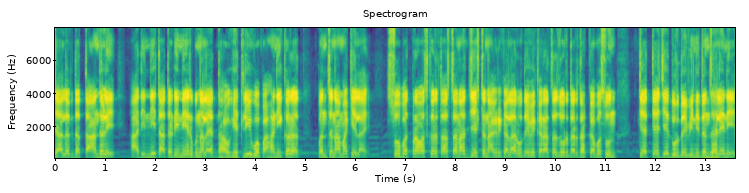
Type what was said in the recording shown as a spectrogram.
चालक दत्ता आंधळे आदींनी तातडीने रुग्णालयात धाव घेतली व पाहणी करत पंचनामा केलाय. सोबत प्रवास करत असतानाच ज्येष्ठ नागरिकाला हृदयविकाराचा जोरदार धक्का बसून त्यात त्याचे दुर्दैवी निधन झाल्याने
